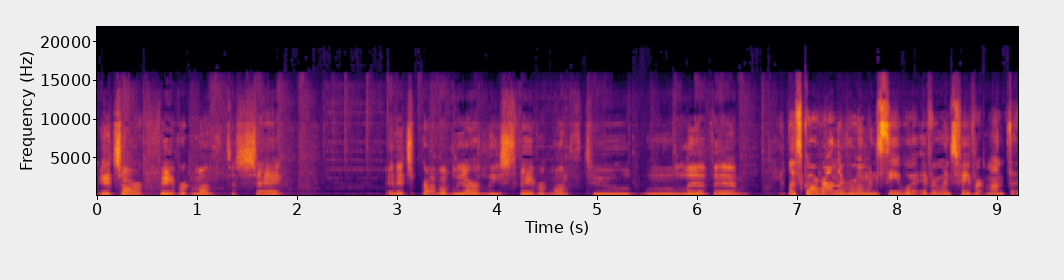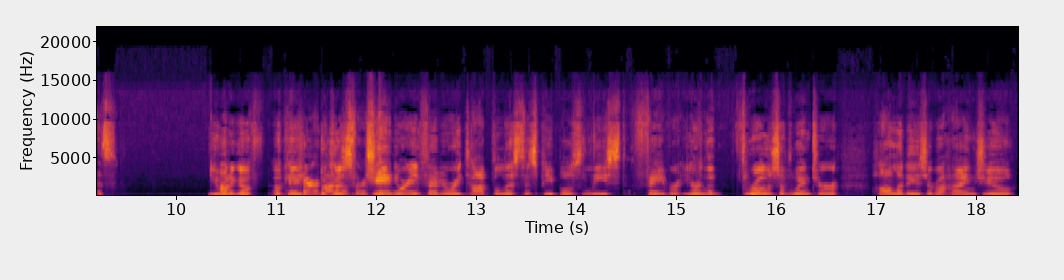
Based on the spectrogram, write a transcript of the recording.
It's our favorite month to say, and it's probably our least favorite month to mm, live in. Let's go around the room and see what everyone's favorite month is. You want to go? Okay, Sure, go because first. January and February top the list as people's least favorite. You're in the throes of winter, holidays are behind you,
